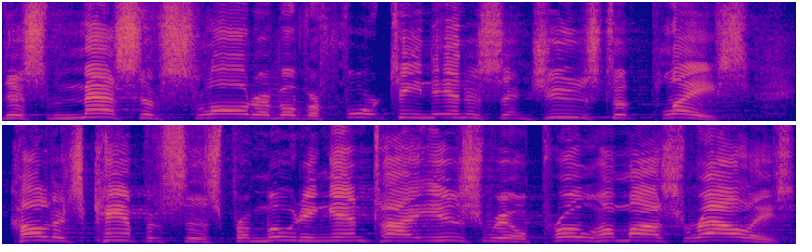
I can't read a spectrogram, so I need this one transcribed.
this massive slaughter of over 14 innocent Jews took place. College campuses promoting anti Israel, pro Hamas rallies,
